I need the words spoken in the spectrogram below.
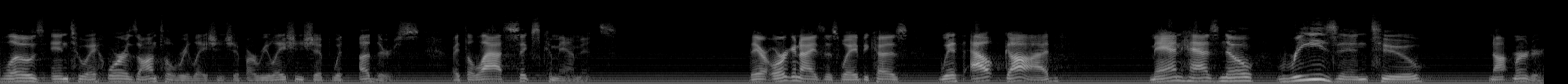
flows into a horizontal relationship, our relationship with others. Right? The last six commandments. They are organized this way because without God, man has no reason to not murder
